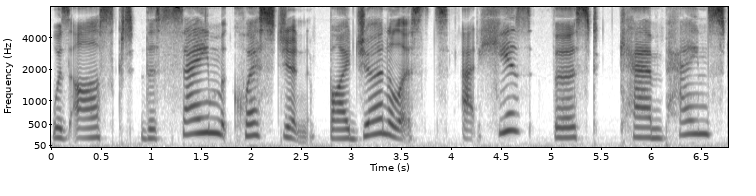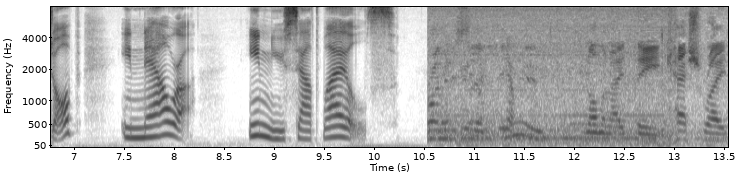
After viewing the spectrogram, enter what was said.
was asked the same question by journalists at his first campaign stop in Nowra, in New South Wales. Prime Minister, can you nominate the cash rate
